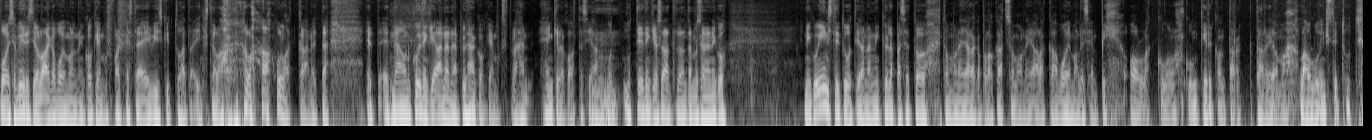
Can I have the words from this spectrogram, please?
voi se virsi olla aika voimallinen kokemus, vaikka sitä ei 50 000 ihmistä la, laulakaan. Että et, et nämä on kuitenkin aina nämä pyhän kokemukset vähän henkilökohtaisia, mm. mutta mut tietenkin jos ajatellaan tämmöisenä niin kuin niin kuin instituutiona, niin kylläpä se tuommoinen jalkapallokatsomo niin alkaa voimallisempi olla kuin, kuin kirkon tar- tarjoama lauluinstituutio.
